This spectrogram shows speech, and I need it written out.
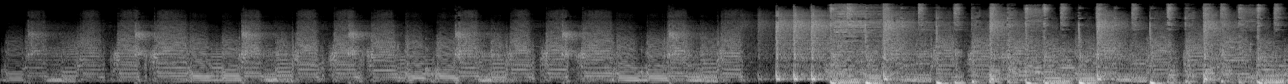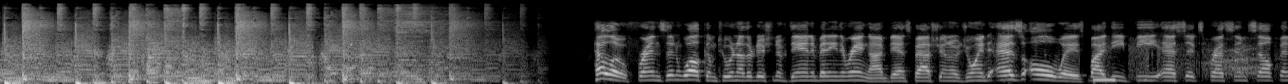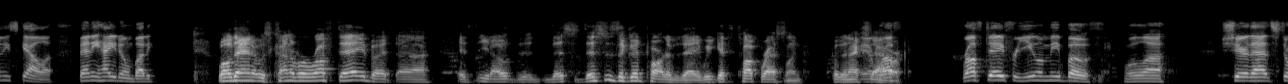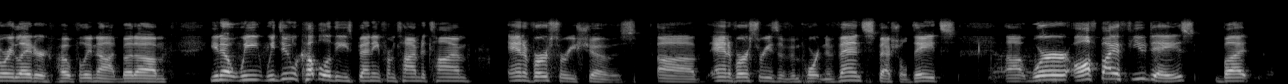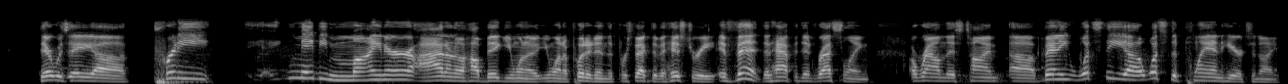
Hello, friends, and welcome to another edition of Dan and Benny in the Ring. I'm Dan Sebastiano, joined as always by mm-hmm. the BS Express himself, Benny Scala. Benny, how you doing, buddy? Well, Dan, it was kind of a rough day, but uh, it's you know th- this this is the good part of the day. We get to talk wrestling for the next Yeah, hour. rough, rough day for you and me both. We'll uh, share that story later. Hopefully not. But um, you know, we we do a couple of these, Benny, from time to time. Anniversary shows, uh, anniversaries of important events, special dates. Uh, we're off by a few days, but there was a uh, pretty maybe minor. I don't know how big you want to you want to put it in the perspective of history event that happened in wrestling around this time. Uh benny what's the uh what's the plan here tonight?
